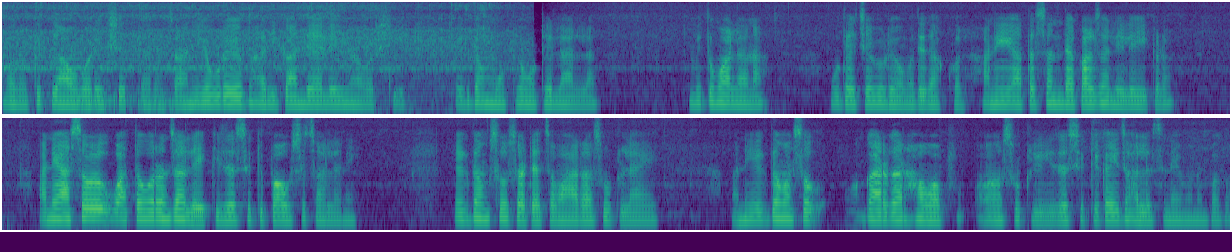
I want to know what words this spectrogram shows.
बघा किती अवघड आहे शेतकऱ्याचं. आणि एवढे भारी कांदे आले ह्यावर्षी एकदम मोठे मोठे लाल लाल. मी तुम्हाला ना उद्याच्या व्हिडिओमध्ये दाखवल. आणि आता संध्याकाळ झालेली आहे इकडं. आणि असं वातावरण झालं आहे की जसं की पाऊसच आला नाही. एकदम सोसाट्याचा वारा सुटला आहे आणि एकदम असं गारगार हवा सुटली. जसे की काही झालंच नाही म्हणून बघा.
